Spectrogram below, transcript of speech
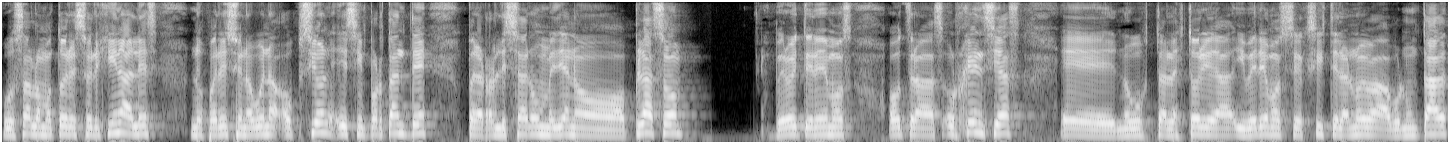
usar los motores originales. Nos parece una buena opción, es importante para realizar un mediano plazo pero hoy tenemos otras urgencias. Eh, nos gusta la historia y veremos si existe la nueva voluntad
